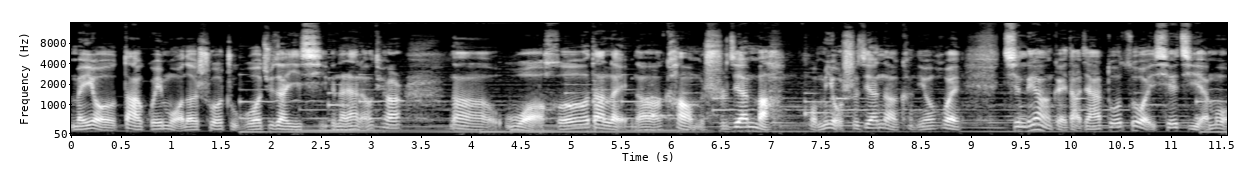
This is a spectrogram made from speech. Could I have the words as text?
没有大规模的说主播聚在一起跟大家聊天。那我和大磊呢，看我们时间吧。我们有时间呢，肯定会尽量给大家多做一些节目。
